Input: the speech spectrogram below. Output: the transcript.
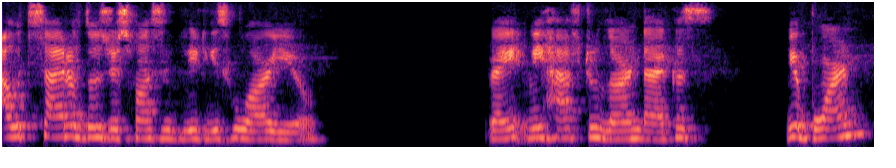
outside of those responsibilities, who are you? Right? We have to learn that because we're born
